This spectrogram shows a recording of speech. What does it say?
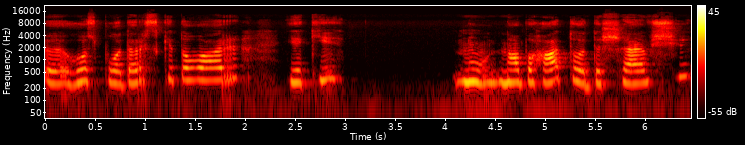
господарські товари, які ну, набагато дешевші,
